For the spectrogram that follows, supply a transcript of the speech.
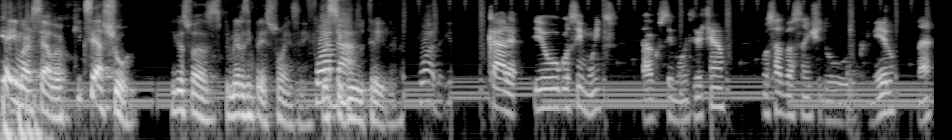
E aí, Marcelo, o que, que você achou? Diga as suas primeiras impressões aí, Foda. desse segundo trailer. Foda. Cara, eu gostei muito, tá? Gostei muito. Eu já tinha gostado bastante do primeiro, né?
